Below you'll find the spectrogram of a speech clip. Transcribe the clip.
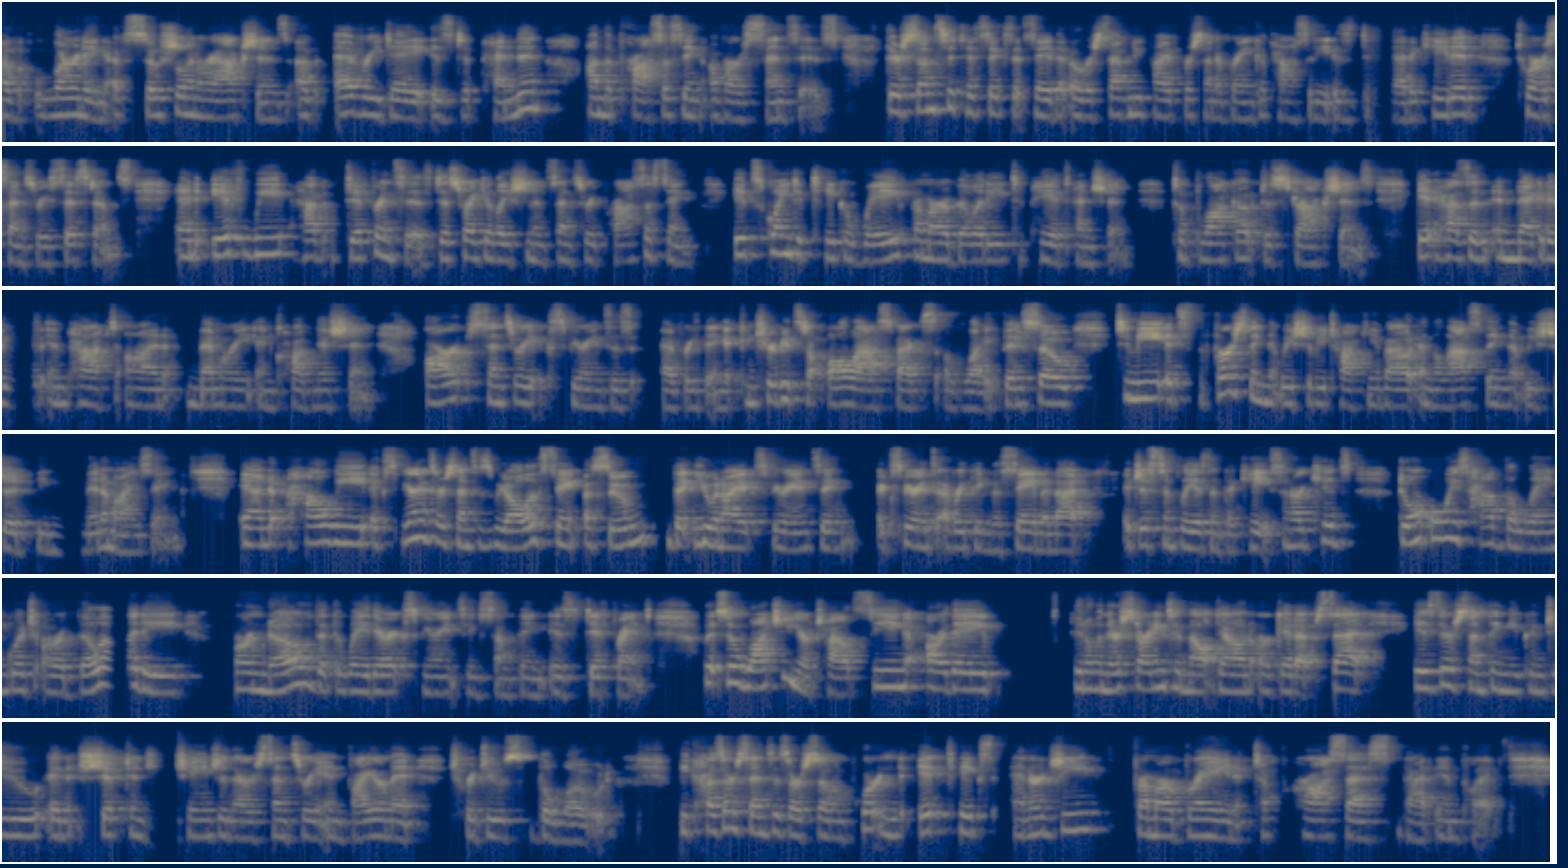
of learning, of social interactions, of every day is dependent on the processing of our senses. There's some statistics that say that over 75% of brain capacity is dedicated to our sensory systems. And if we have differences, dysregulation in sensory processing, it's going to take away from our ability to pay attention, to block out distractions. It has an, a negative impact on memory and cognition. Our sensory experience is everything, it contributes to all aspects of life. And so to me, it's the first thing that we should be talking about and the last thing that we should be minimizing. And how we experience our senses we all assume that you and i experiencing experience everything the same and that it just simply isn't the case. And our kids don't always have the language or ability or know that the way they're experiencing something is different. But so watching your child seeing are they you know when they're starting to melt down or get upset is there something you can do and shift and change in their sensory environment to reduce the load? Because our senses are so important it takes energy from our brain to process that input.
